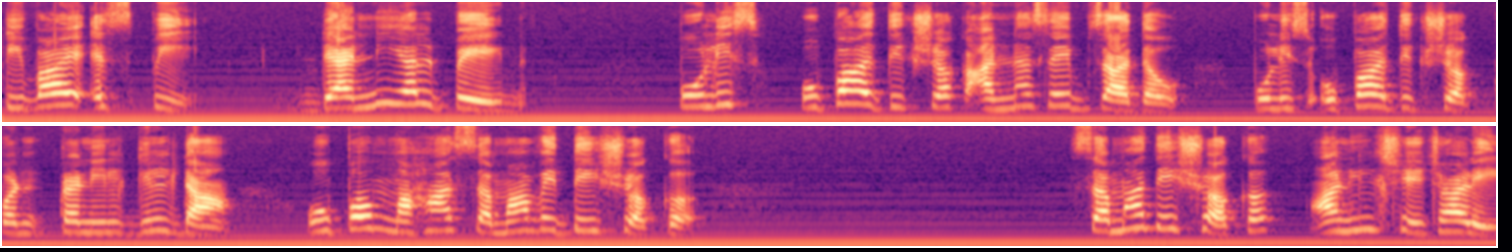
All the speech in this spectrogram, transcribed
DY S P Daniel Ben पोलीस उपअधीक्षक अण्णासाहेब जाधव पोलीस उपअधीक्षक पण- प्रणील गिल्डा उपमहासमावेदेशक समादेशक अनिल शेजाळे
